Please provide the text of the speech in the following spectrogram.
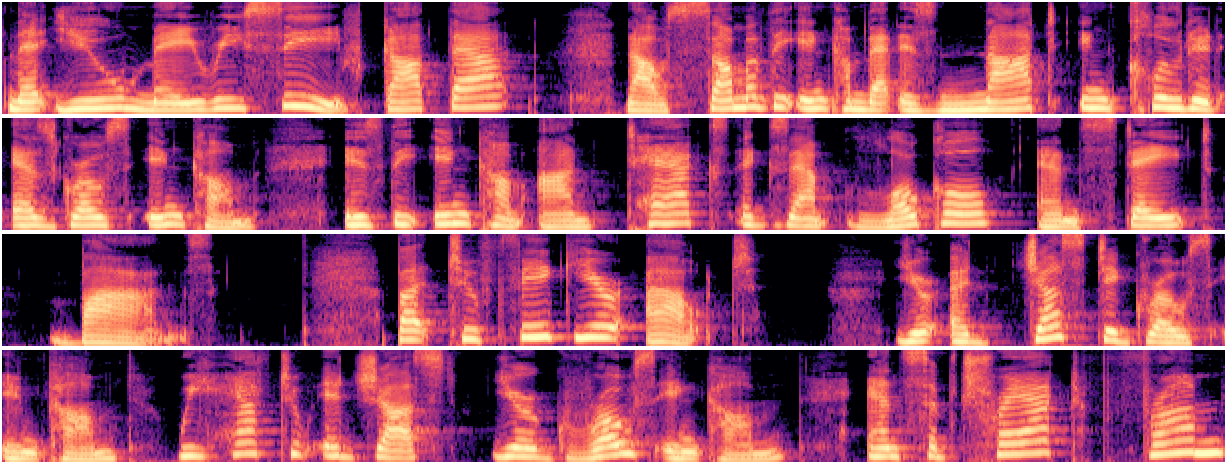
that you may receive. Got that? Now, some of the income that is not included as gross income is the income on tax exempt local and state bonds. But to figure out your adjusted gross income, we have to adjust your gross income and subtract from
